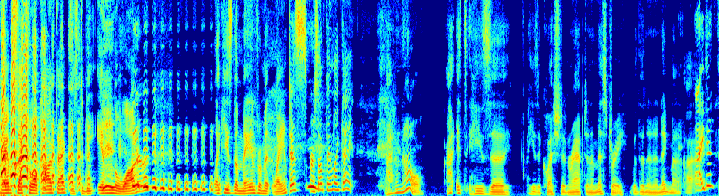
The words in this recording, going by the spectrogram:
have sexual contact is to be in the water. Like he's the man from Atlantis or something like that. I don't know. It's he's a he's a question wrapped in a mystery within an enigma. I, I just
